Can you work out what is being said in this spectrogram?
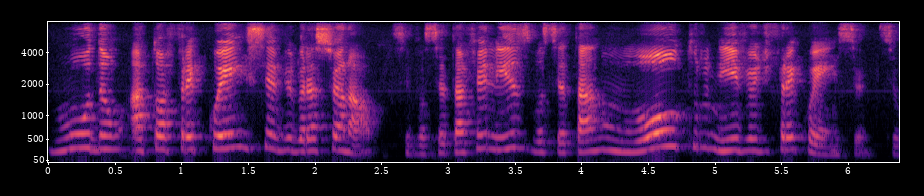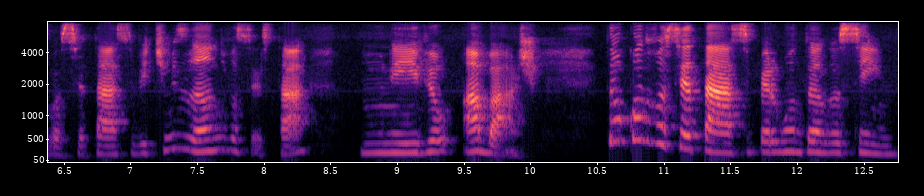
mudam a tua frequência vibracional. Se você está feliz, você está num outro nível de frequência. Se você está se vitimizando, você está num nível abaixo. Então, quando você está se perguntando assim,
